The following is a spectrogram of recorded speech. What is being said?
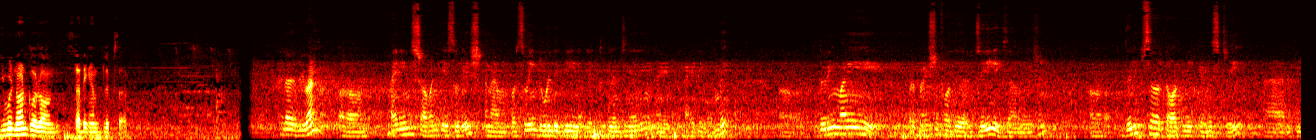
you would not go wrong studying under Dilip sir. Hello everyone, uh, my name is Shravan K. Suresh and I am pursuing dual degree in electrical engineering at IIT Bombay during my preparation for the JEE examination, uh, Dilip sir taught me chemistry and he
